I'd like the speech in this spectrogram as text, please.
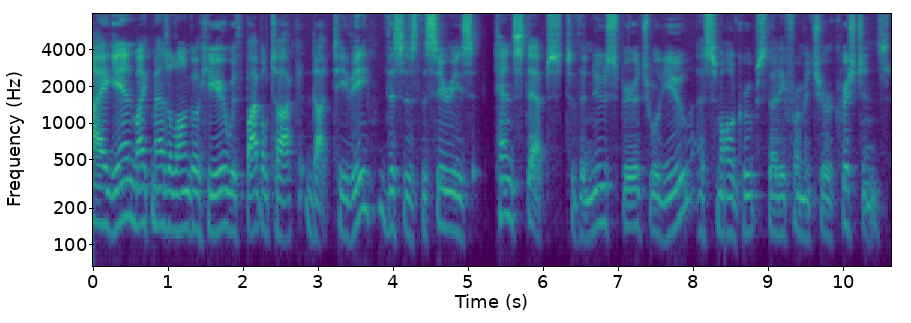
Hi again, Mike Mazzalongo here with BibleTalk.tv. This is the series 10 Steps to the New Spiritual You, a small group study for mature Christians.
